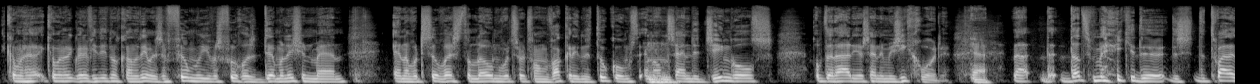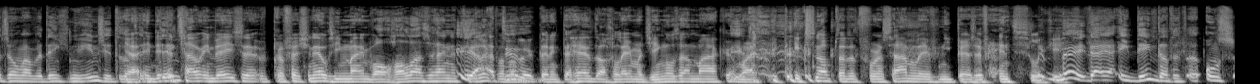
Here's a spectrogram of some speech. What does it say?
Ik, kan me, ik, kan me, ik weet niet of je dit nog kan herinneren. Er is een film die was vroeger als Demolition Man. En dan wordt Sylvester Stallone wordt soort van wakker in de toekomst. En dan mhm. zijn de jingles op de radio zijn de muziek geworden. Ja. Nou, dat is een beetje de, de, de Twilight Zone waar we denk ik nu in zitten. Dat ja, in, Het zou in wezen professioneel gezien mijn Walhalla zijn natuurlijk. Ja, want dan ben ik de hele dag alleen maar jingles aan het maken. Maar ik, ik snap dat het voor een samenleving niet per se wenselijk is. Nee, nou ja, ik denk dat het eh, ons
